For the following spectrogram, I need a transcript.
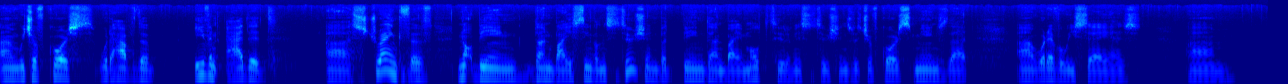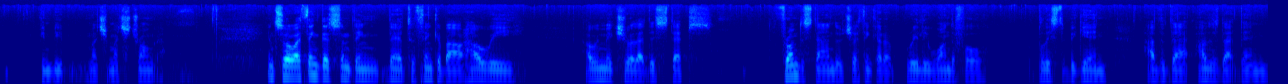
um, which of course would have the even added uh, strength of not being done by a single institution, but being done by a multitude of institutions, which of course means that uh, whatever we say has um, can be much much stronger. And so I think there's something there to think about how we how we make sure that this steps from the standard, which I think are a really wonderful place to begin. How did that how does that then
